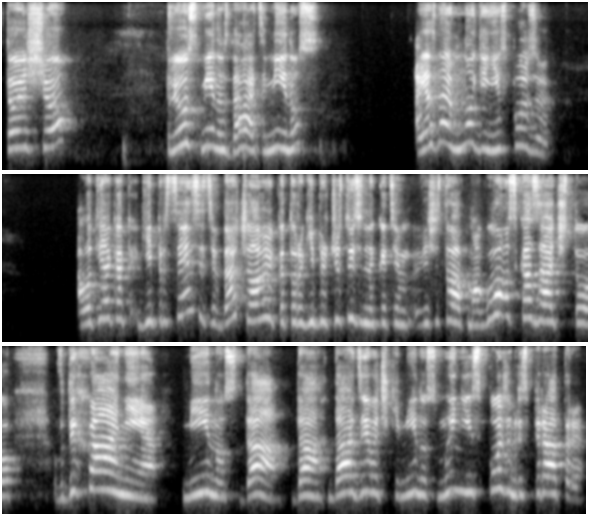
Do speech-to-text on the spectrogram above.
Кто еще? Плюс, минус, давайте, минус. А я знаю, многие не используют. А вот я как гиперсенситив, да, человек, который гиперчувствительный к этим веществам, могу вам сказать, что вдыхание минус, да, да, да, девочки, минус, мы не используем респираторы.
